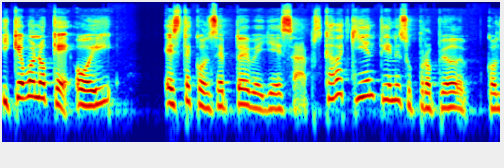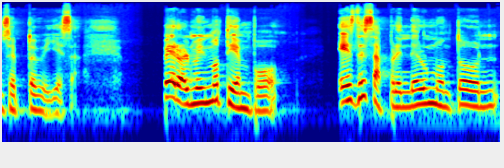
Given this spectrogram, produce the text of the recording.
Y qué bueno que hoy este concepto de belleza, pues cada quien tiene su propio concepto de belleza. Pero al mismo tiempo es desaprender un montón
